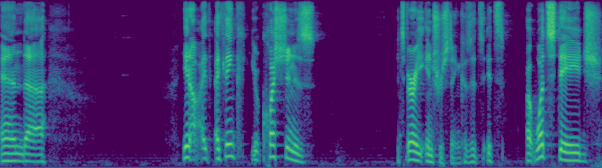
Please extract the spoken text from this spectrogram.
and, uh, you know, I, I think your question is, it's very interesting because it's, it's, at what stage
